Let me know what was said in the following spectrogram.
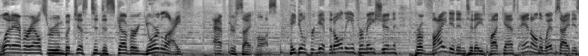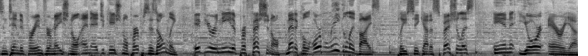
whatever else room, but just to discover your life after sight loss. Hey, don't forget that all the information provided in today's podcast and on the website is intended for informational and educational purposes only. If you're in need of professional, medical, or legal advice, please seek out a specialist in your area.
